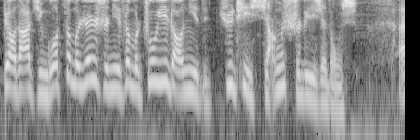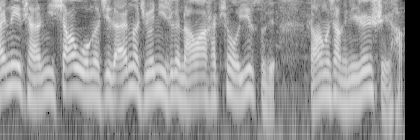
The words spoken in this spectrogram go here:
表达经过怎么认识你，怎么注意到你的具体详实的一些东西。哎，那天你下午我记得，哎，我觉得你这个男娃还挺有意思的，然后我想跟你认识一下。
